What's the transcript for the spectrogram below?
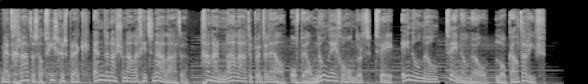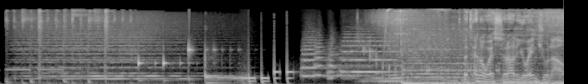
Met gratis adviesgesprek en de nationale gids Nalaten. Ga naar nalaten.nl of bel 0900 2100 200. Lokaal tarief. NOS Radio 1-journaal.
